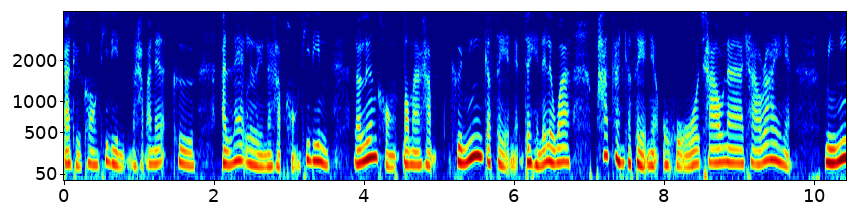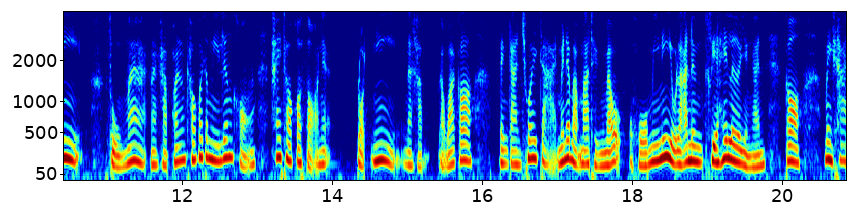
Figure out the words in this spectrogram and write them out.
การถือครองที่ดินนะครับ อันนี้คืออันแรกเลยนะครับของที่ดิน แล้วเรื่องของต่อมาครับคือหนี้เกษตรเนี่ยจะเห็นได้เลยว่าภาคการเกษตรเนี่ยโอ้โห ชาวนาชาวไร่เนี่ยมีหนี้สูงมากนะครับ เพราะฉะนั้นเขาก็จะมีเรื่องของให้ทกศเนี่ยปลดหนี้นะครับ แต่ว่าก็เป็นการช่วยจ่ายไม่ได้แบบมาถึงแล้วโอ้โหมีหนี้อยู่ล้านหนึ่งเคลียร์ให้เลยอย่างนั้น ก็ไม่ใช่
